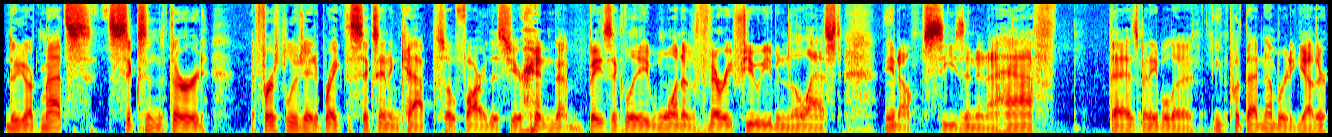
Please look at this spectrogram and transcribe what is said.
New York Mets, six and third. The first Blue Jay to break the six inning cap so far this year, and uh, basically one of very few, even in the last, you know, season and a half, that has been able to put that number together.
